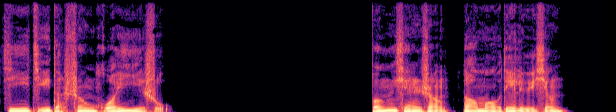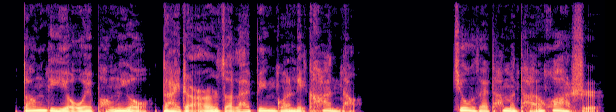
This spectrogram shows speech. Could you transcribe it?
积极的生活艺术。冯先生到某地旅行，当地有位朋友带着儿子来宾馆里看他。就在他们谈话时，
